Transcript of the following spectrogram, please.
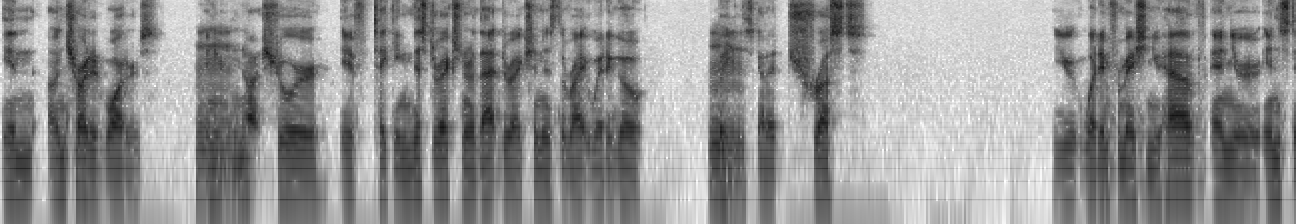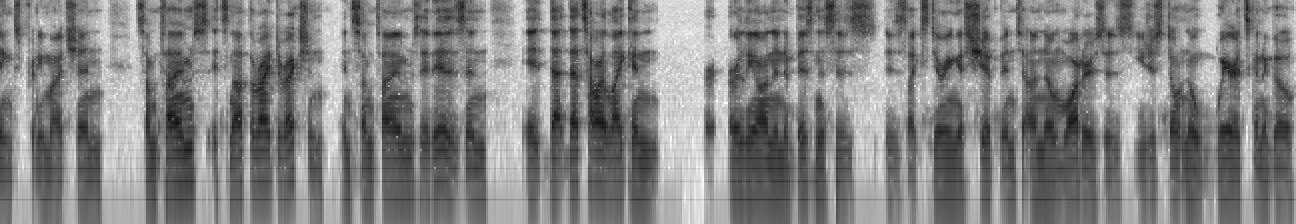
in uncharted waters, and you're Mhm. not sure if taking this direction or that direction is the right way to go but you Mhm. just gotta trust you what information you have and your instincts pretty much and sometimes it's not the right direction and sometimes it is and it that that's how i liken early on in a business is is like steering a ship into unknown waters is you just don't know where it's going to go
